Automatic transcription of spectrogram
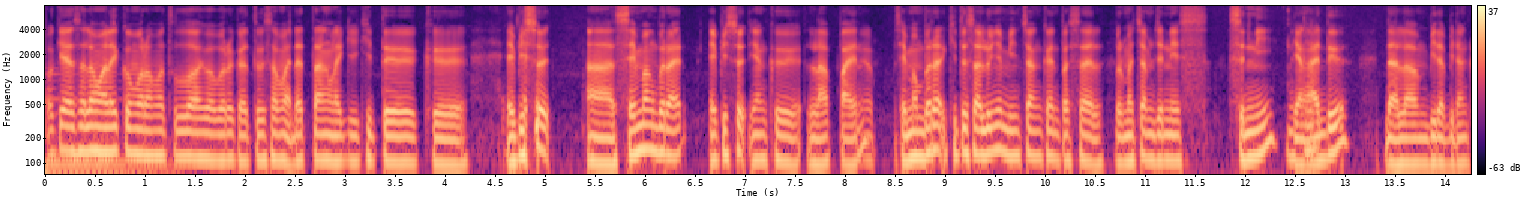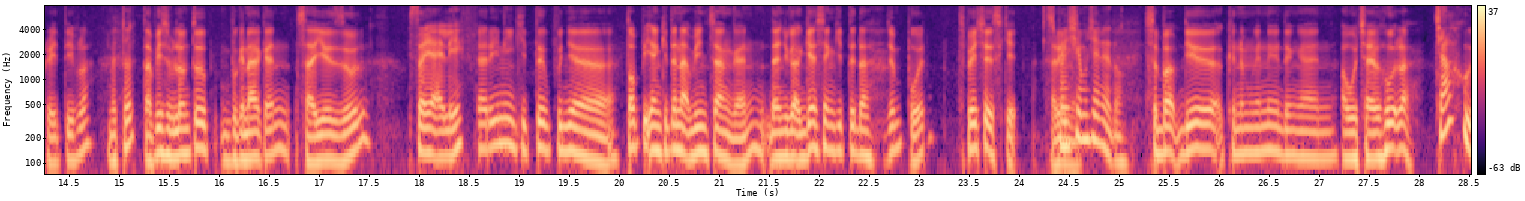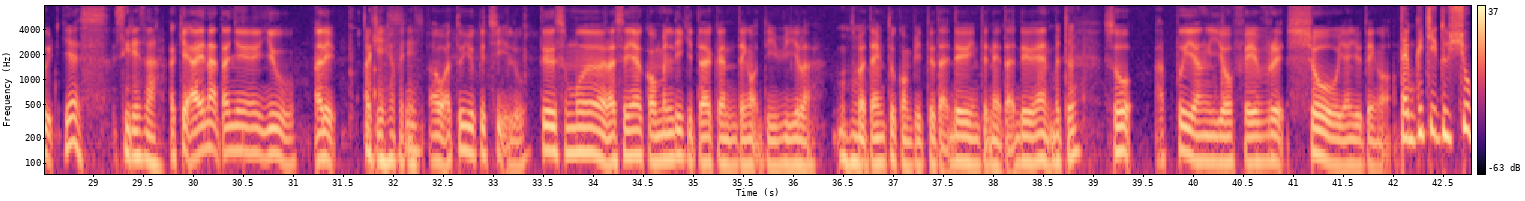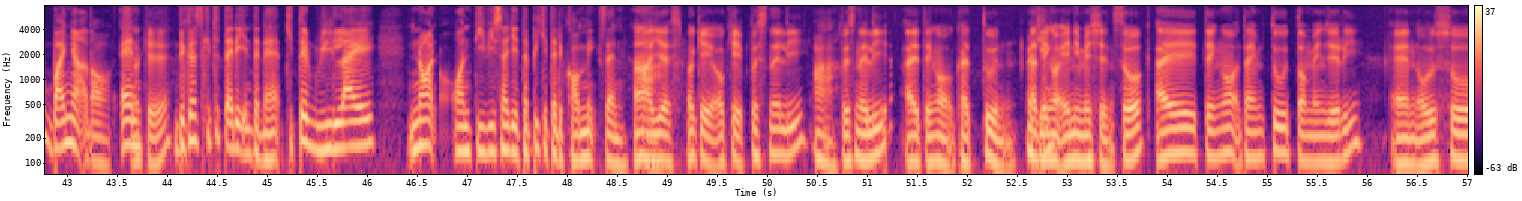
Okay, Assalamualaikum warahmatullahi wabarakatuh. Selamat datang lagi kita ke episod uh, Sembang Berat, episod yang ke-8. Sembang Berat kita selalunya bincangkan pasal bermacam jenis seni Betul. yang ada dalam bidang-bidang kreatif lah. Betul? Tapi sebelum tu, perkenalkan saya Zul. Saya Alif. Hari ni kita punya topik yang kita nak bincangkan dan juga guest yang kita dah jemput, special sikit. Special ni. macam mana tu? Sebab dia kena mengena dengan our childhood lah. Childhood. Yes. Serius ah? Okay, I nak tanya you, Alip. Okay, apa dia? Uh, waktu you kecil dulu Kita semua rasanya commonly kita akan tengok TV lah Mhm. mm-hmm. Sebab time tu komputer tak ada, internet tak ada kan Betul. So apa yang your favourite show yang you tengok? Time kecil tu show banyak tau. And Okay. because kita tak ada internet, kita rely not on TV saja tapi kita ada comics kan. Ah, yes Okay okay Personally Ah. Personally I tengok cartoon I Okay. tengok animation So I tengok time tu Tom and Jerry And also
